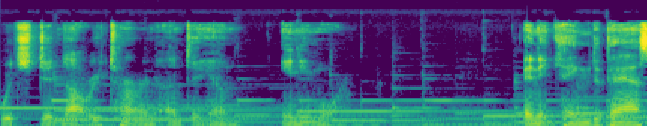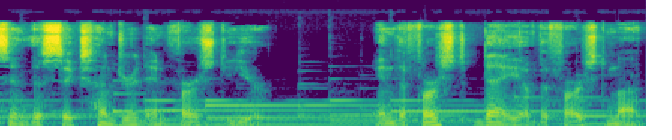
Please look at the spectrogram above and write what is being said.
which did not return unto him any more. And it came to pass in the six hundred and first year, in the first day of the first month,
